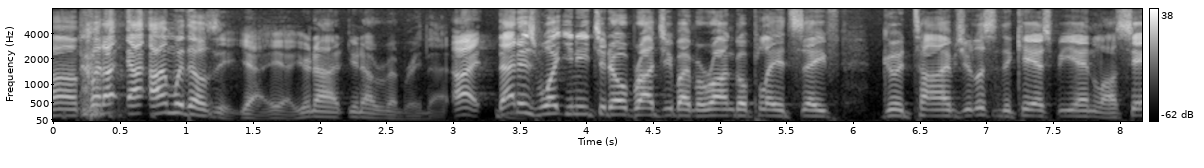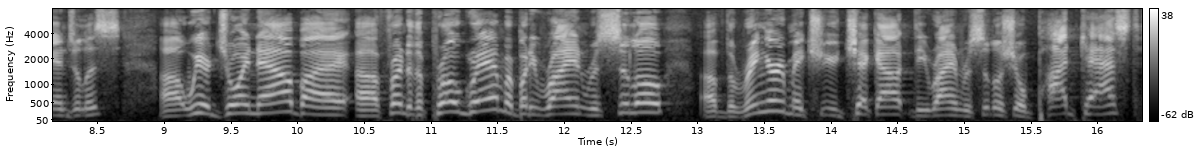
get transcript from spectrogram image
um, but I, I, I'm with LZ. Yeah, yeah. You're not. You're not remembering that. All right. That is what you need to know. Brought to you by Morongo. Play it safe. Good times. You're listening to KSPN Los Angeles. Uh, we are joined now by a friend of the program, our buddy Ryan Russillo of The Ringer. Make sure you check out the Ryan Russillo Show podcast.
